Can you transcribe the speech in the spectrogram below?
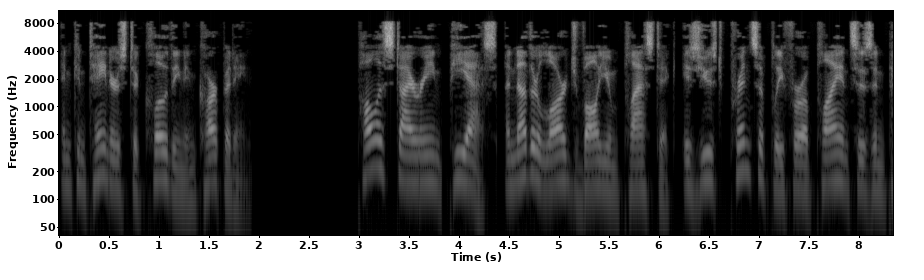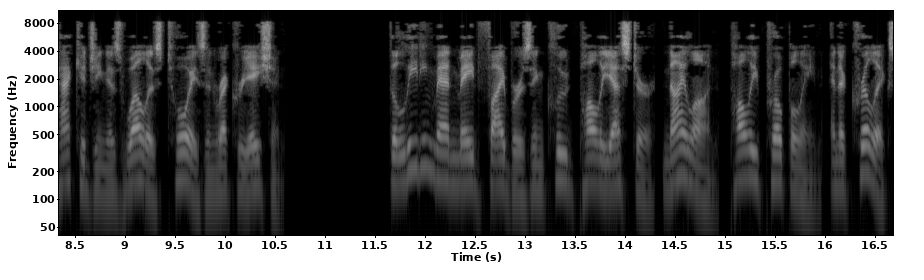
and containers to clothing and carpeting. Polystyrene PS, another large volume plastic, is used principally for appliances and packaging as well as toys and recreation. The leading man-made fibers include polyester, nylon, polypropylene, and acrylics,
